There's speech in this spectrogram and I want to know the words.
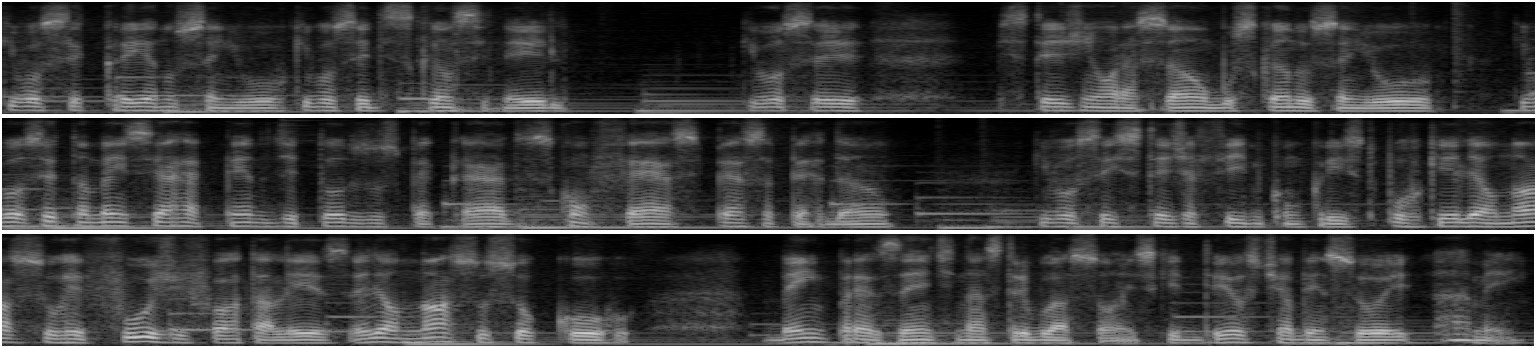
que você creia no Senhor, que você descanse nele, que você esteja em oração buscando o Senhor, que você também se arrependa de todos os pecados, confesse, peça perdão que você esteja firme com Cristo, porque Ele é o nosso refúgio e fortaleza, Ele é o nosso socorro, bem presente nas tribulações. Que Deus te abençoe. Amém.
